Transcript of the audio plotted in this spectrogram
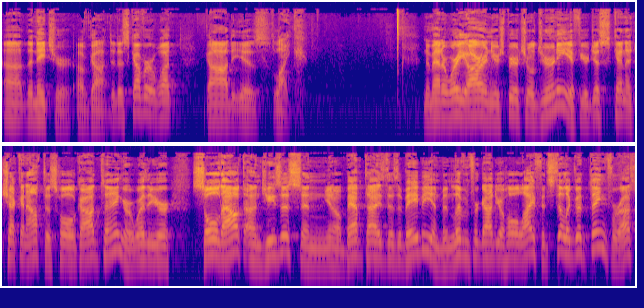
uh, the nature of God, to discover what God is like. No matter where you are in your spiritual journey, if you're just kind of checking out this whole God thing, or whether you're sold out on Jesus and, you know, baptized as a baby and been living for God your whole life, it's still a good thing for us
